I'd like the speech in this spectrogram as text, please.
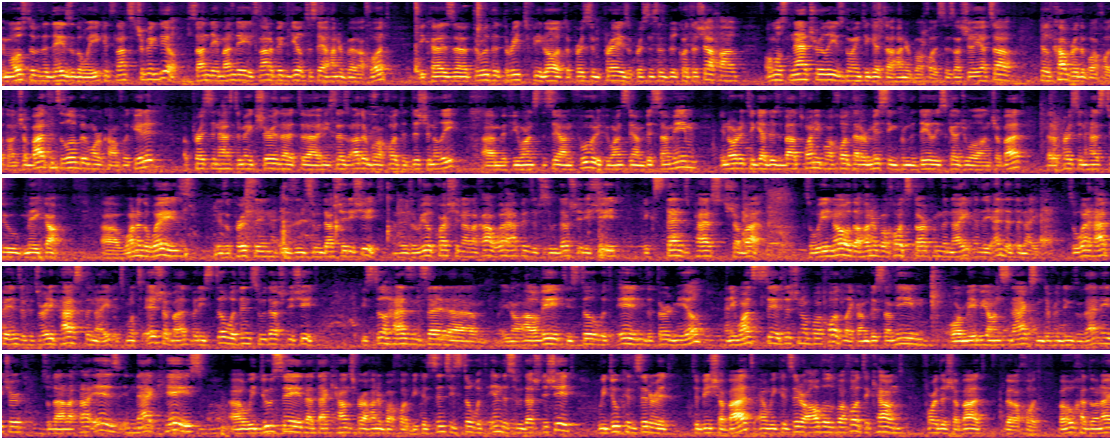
most of the days of the week, it's not such a big deal. Sunday, Monday, it's not a big deal to say 100 brachot because uh, through the three tefillot, a person prays, a person says Birkot HaShachar, almost naturally is going to get to 100 brachot. It says Asher Yatzar, he'll cover the brachot. On Shabbat, it's a little bit more complicated a person has to make sure that uh, he says other brachot additionally. Um, if he wants to say on food, if he wants to say on bisamim, in order to get, there's about 20 brachot that are missing from the daily schedule on Shabbat that a person has to make up. Uh, one of the ways is a person is in Suda Shlishit. And there's a real question, Alakha, what happens if Suda Shlishit extends past Shabbat? So we know the 100 brachot start from the night and they end at the night. So what happens if it's already past the night, it's Motzei Shabbat, but he's still within Suda Shlishit. He still hasn't said, um, you know, Arvit, he's still within the third meal, and he wants to say additional brachot, like on bisamim, or maybe on snacks and different things of that nature. So the halacha is, in that case, uh, we do say that that counts for 100 brachot, because since he's still within the Suda Shlishit, we do consider it to be Shabbat, and we consider all those brachot to count for the Shabbat berachot. Baruch Adonai.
